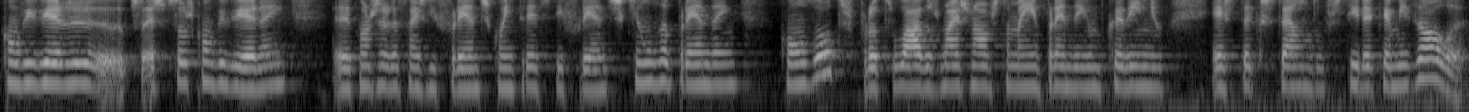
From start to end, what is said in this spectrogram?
conviver, as pessoas conviverem uh, com gerações diferentes, com interesses diferentes, que uns aprendem com os outros. Por outro lado, os mais novos também aprendem um bocadinho esta questão do vestir a camisola,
